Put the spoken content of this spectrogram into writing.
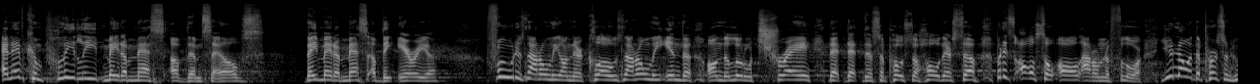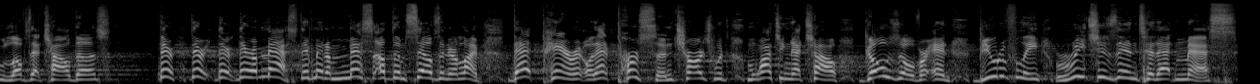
and they've completely made a mess of themselves? They made a mess of the area. Food is not only on their clothes, not only in the on the little tray that, that they're supposed to hold their stuff, but it's also all out on the floor. You know what the person who loves that child does? They're, they're, they're, they're a mess. They've made a mess of themselves in their life. That parent or that person charged with watching that child goes over and beautifully reaches into that mess,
